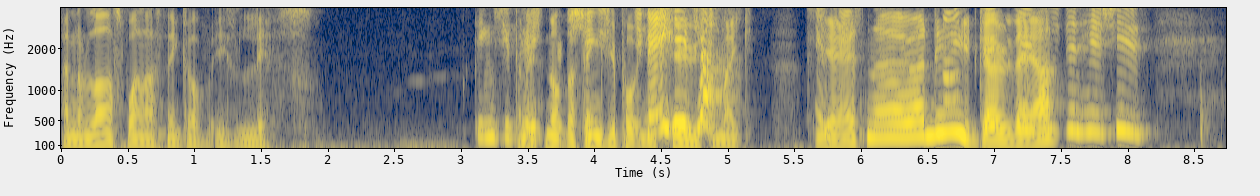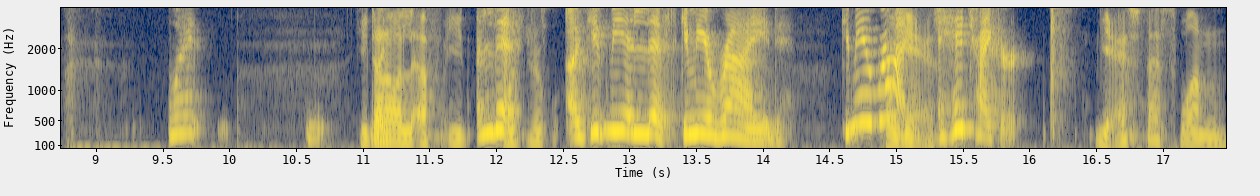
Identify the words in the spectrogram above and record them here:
And the last one I think of is lifts. Things you put And it's in not your the things you put in your shoes to make. Yes, no, I knew you'd go there. person's in his shoes. What? You don't know What's- what a, you, A lift. what- Uh, give me a lift. Give me a ride. Give me a Well, ride. yes. A hitchhiker. yes, that's one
